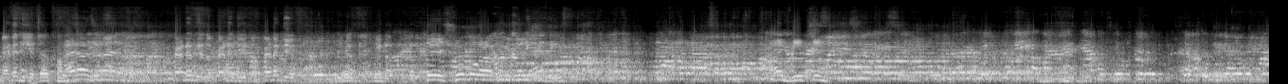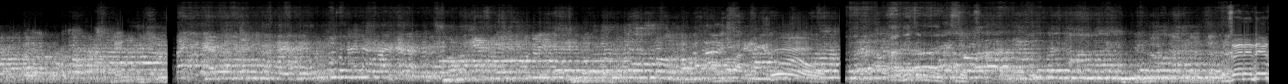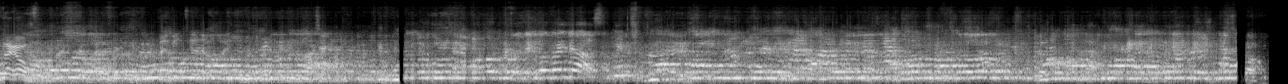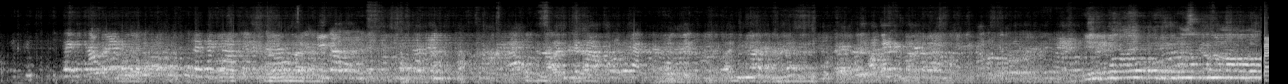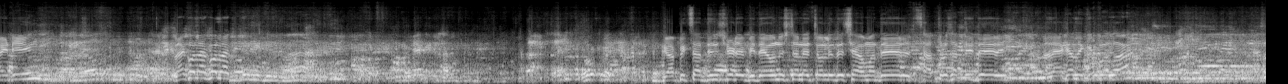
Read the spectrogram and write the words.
প্যাটে দিয়ে দাও প্যাটে দিয়ে দাও। প্যাটে দিয়ে দাও প্যাটে দিয়ে দাও শুভ করা তুমি লিখে দিই লাইটিং লেখো লেখো লেখো গ্রাফিক্স আর্ট ইনস্টিটিউটে বিদায় অনুষ্ঠানে চলিতেছে আমাদের ছাত্রছাত্রীদের লেখালেখির বলা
